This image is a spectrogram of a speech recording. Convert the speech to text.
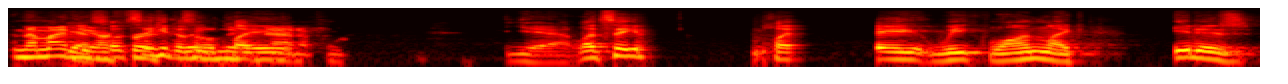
And that might Yeah, be so our let's say he doesn't play-. Yeah. Let's say you play week one, like it is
